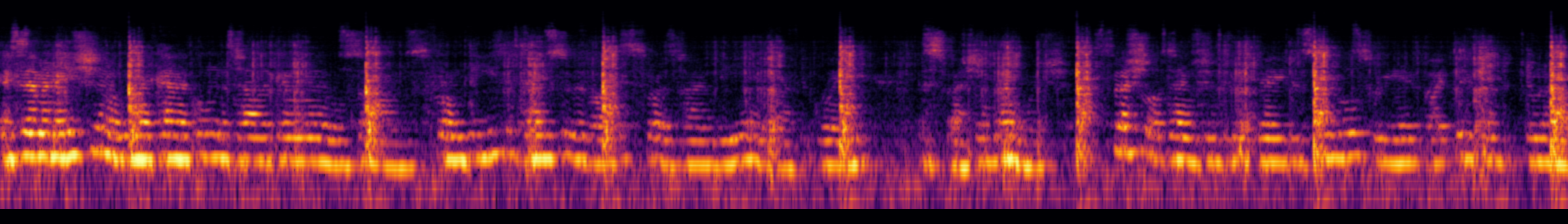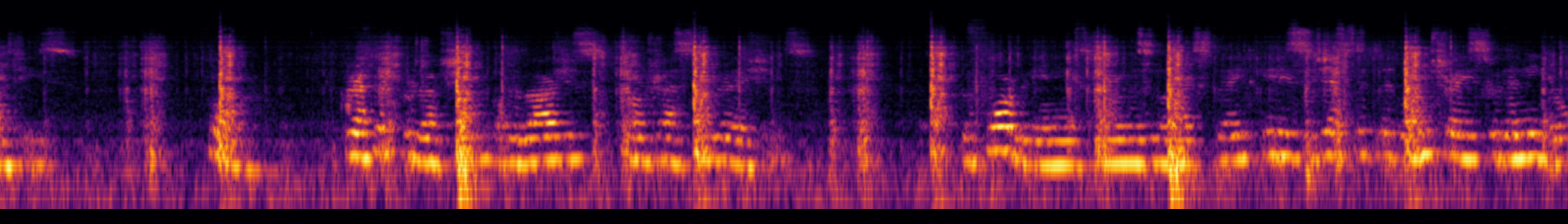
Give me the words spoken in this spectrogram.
examination of mechanical, metallic, and mineral sounds. From these, attempts to devise, for the time being, in a graphic way, a special language. Special attention to be paid to symbols created by different tonalities. Four, graphic production of the largest contrasting relations. Before beginning experiments on the wax plate, it is suggested that one trace with a needle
